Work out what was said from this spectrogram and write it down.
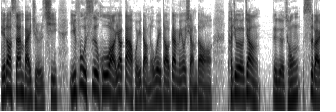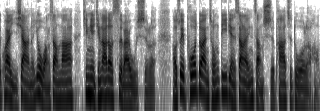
跌到三百九十七，一副似乎啊要大回档的味道，但没有想到啊，它就这样这个从四百块以下呢又往上拉，今天已经拉到四百五十了，好，所以波段从低点上来已经涨十趴之多了哈。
